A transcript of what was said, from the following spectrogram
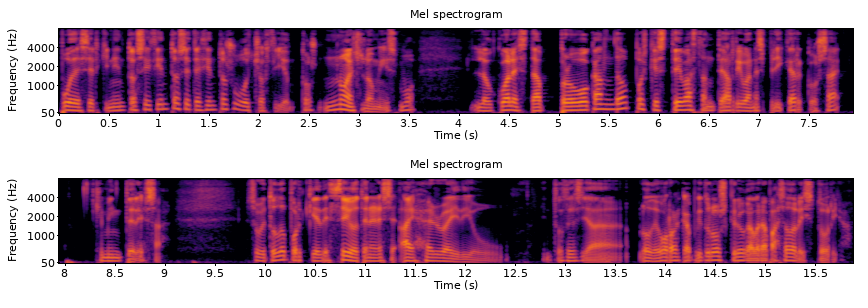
puede ser 500, 600, 700 u 800. No es lo mismo. Lo cual está provocando pues que esté bastante arriba en Spreaker, cosa que me interesa. Sobre todo porque deseo tener ese iHeartRadio. Entonces ya lo de borrar capítulos creo que habrá pasado la historia.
